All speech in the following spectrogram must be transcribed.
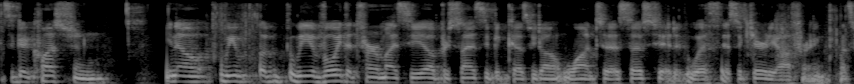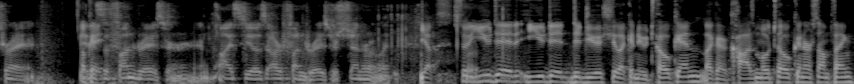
It's a good question. You know, we uh, we avoid the term ICO precisely because we don't want to associate it with a security offering. That's right. Okay. a fundraiser, and ICOs are fundraisers generally. Yep. So you did. You did. Did you issue like a new token, like a Cosmo token or something?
